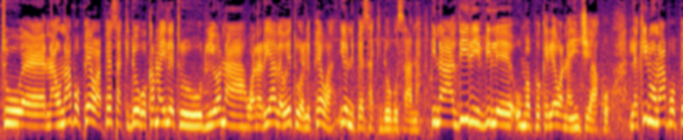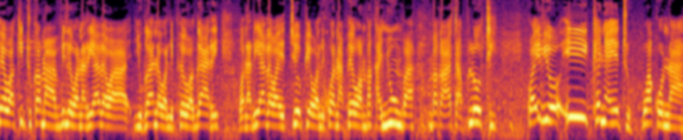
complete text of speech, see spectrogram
tu eh, na unapopewa pesa kidogo kama ile tuliona wanariadha wetu walipewa, hiyo ni pesa kidogo sana, inaadhiri vile umepokelewa na nchi yako. Lakini unapopewa kitu kama vile wanariadha wa Uganda walipewa gari, wanariadha wa Ethiopia walikuwa napewa mpaka nyumba mpaka hata ploti. Kwa hivyo hii Kenya yetu wako na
